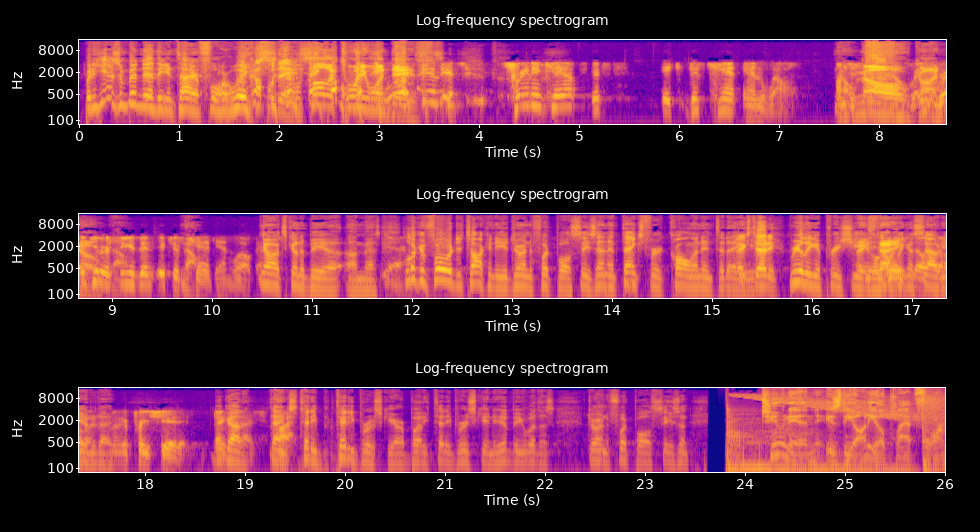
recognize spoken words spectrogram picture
Camp. But he hasn't been there the entire four weeks. Couple days. Call it 21 days. It's, it's training camp. It's it. This can't end well. I'm No, just no, saying, God, no. regular No. season, it just No. can't end well. guys. No, it's going to be a, a mess. Yeah. Looking forward to talking to you during the football season, and thanks for calling in today. Thanks, We Tedy. Really appreciate Thanks, you Tedy. helping us out here today. Really appreciate it. You got guys. it. Thanks, Bye. Tedy Tedy Bruschi, our buddy Tedy Bruschi, and he'll be with us during the football season. Tune in is the audio platform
